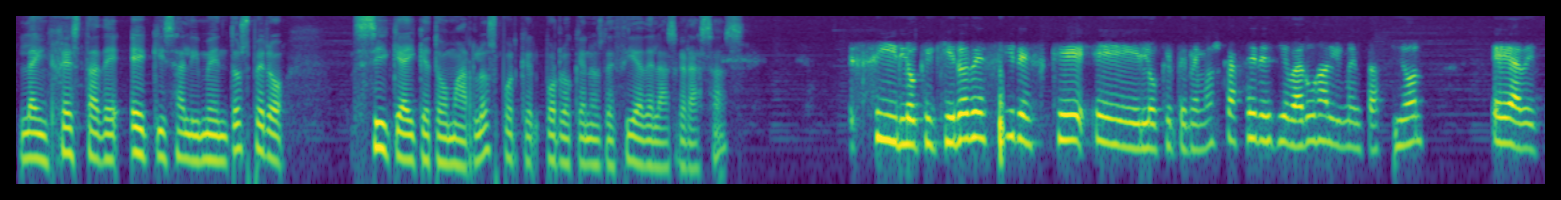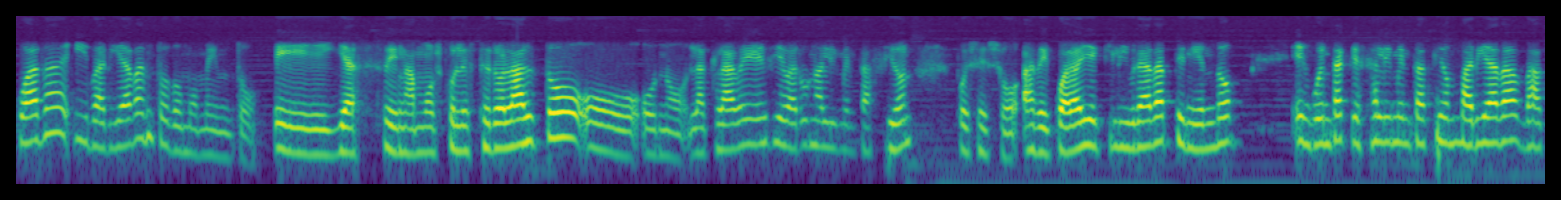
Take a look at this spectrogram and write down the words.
la ingesta de X alimentos, pero sí que hay que tomarlos, porque, por lo que nos decía de las grasas. Sí, lo que quiero decir es que eh, lo que tenemos que hacer es llevar una alimentación eh, adecuada y variada en todo momento, ya tengamos colesterol alto o, o, no. La clave es llevar una alimentación, pues eso, adecuada y equilibrada, teniendo en cuenta que esa alimentación variada va,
